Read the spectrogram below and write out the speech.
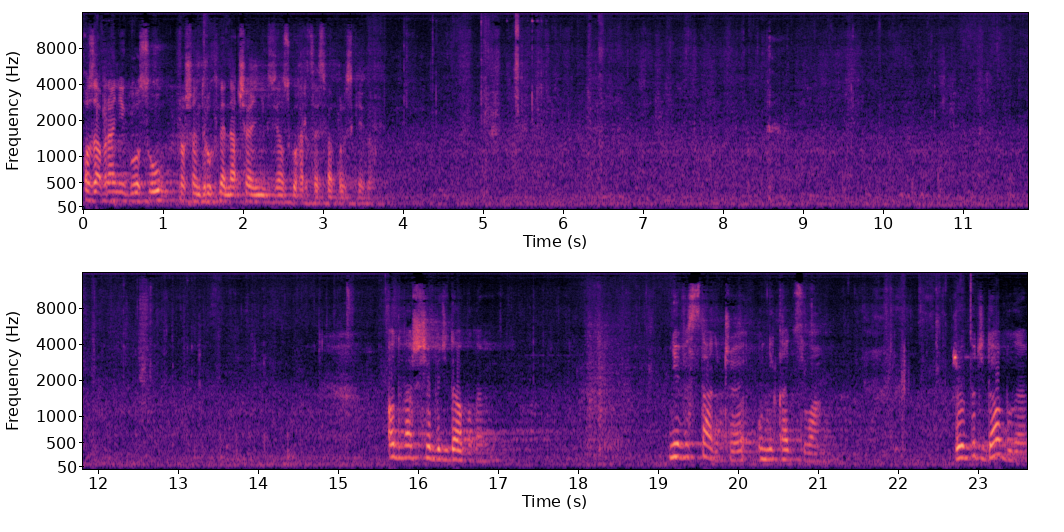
O zabranie głosu proszę druhny naczelnik Związku Harcerstwa Polskiego. Odważ się być dobrym. Nie wystarczy unikać zła. Żeby być dobrym,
